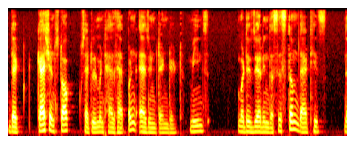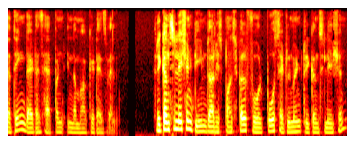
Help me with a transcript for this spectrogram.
that cash and stock settlement has happened as intended, means what is there in the system that is the thing that has happened in the market as well. Reconciliation teams are responsible for post-settlement reconciliation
